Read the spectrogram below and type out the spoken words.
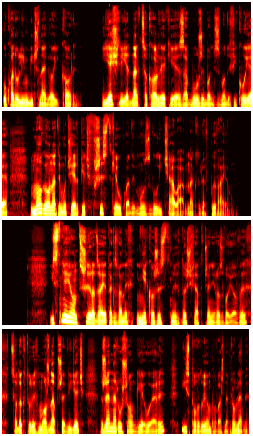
układu limbicznego i kory. Jeśli jednak cokolwiek je zaburzy bądź zmodyfikuje, mogą na tym ucierpieć wszystkie układy mózgu i ciała, na które wpływają. Istnieją trzy rodzaje tzw. Tak niekorzystnych doświadczeń rozwojowych, co do których można przewidzieć, że naruszą GUR-y i spowodują poważne problemy.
